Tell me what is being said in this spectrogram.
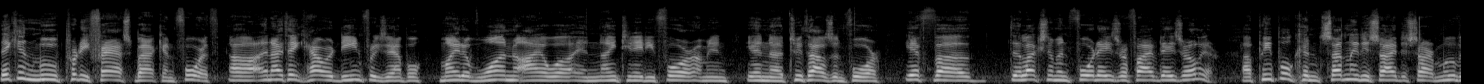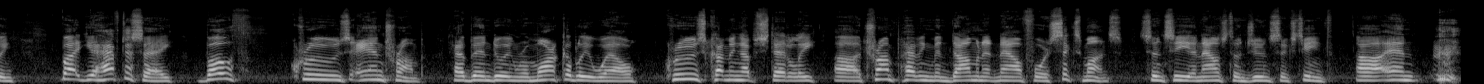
they can move pretty fast back and forth. Uh, and I think Howard Dean, for example, might have won Iowa in 1984. I mean, in uh, 2004, if uh, the election had been four days or five days earlier. Uh, people can suddenly decide to start moving. But you have to say, both Cruz and Trump have been doing remarkably well. Cruz coming up steadily, uh, Trump having been dominant now for six months since he announced on June 16th. Uh, and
